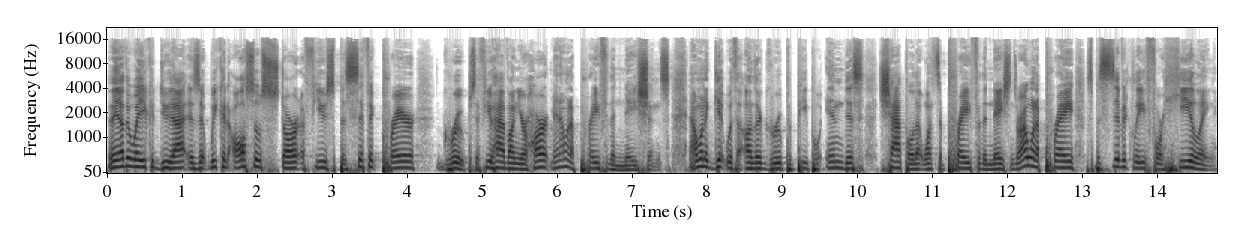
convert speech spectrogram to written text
And the other way you could do that is that we could also start a few specific prayer groups. If you have on your heart, man, I want to pray for the nations. And I want to get with other group of people in this chapel that wants to pray for the nations. Or I want to pray specifically for healing.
